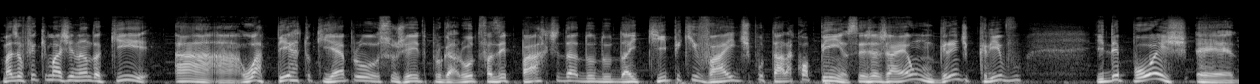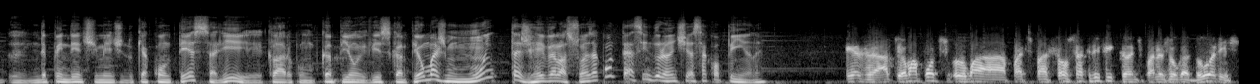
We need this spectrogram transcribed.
mas eu fico imaginando aqui a, a, o aperto que é pro sujeito, pro garoto fazer parte da, do, do, da equipe que vai disputar a copinha, ou seja, já é um grande crivo e depois, é, independentemente do que aconteça ali, é claro, com campeão e vice-campeão, mas muitas revelações acontecem durante essa copinha, né? Exato, é uma, uma participação sacrificante para jogadores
